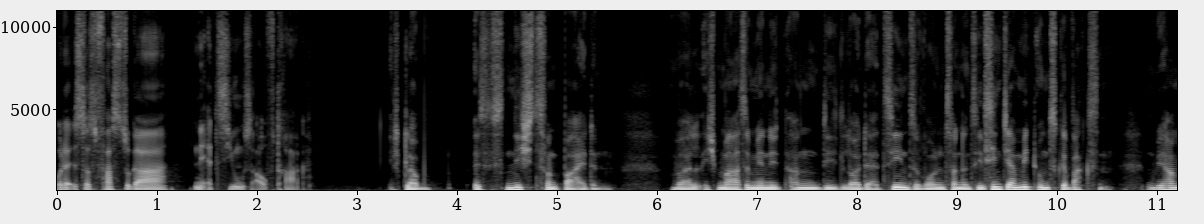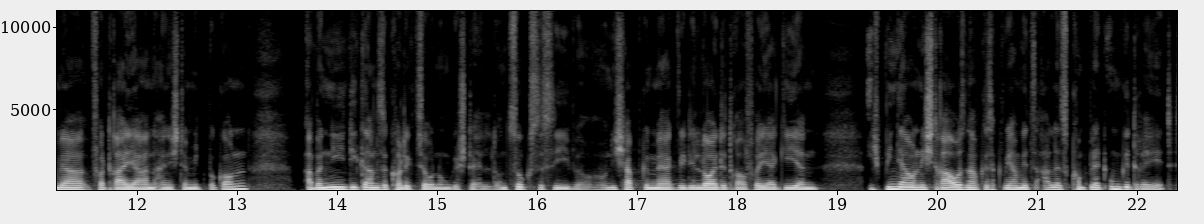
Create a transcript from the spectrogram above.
Oder ist das fast sogar ein Erziehungsauftrag? Ich glaube, es ist nichts von beiden. Weil ich maße mir nicht an, die Leute erziehen zu wollen, sondern sie sind ja mit uns gewachsen. Wir haben ja vor drei Jahren eigentlich damit begonnen, aber nie die ganze Kollektion umgestellt und sukzessive. Und ich habe gemerkt, wie die Leute darauf reagieren ich bin ja auch nicht draußen habe gesagt, wir haben jetzt alles komplett umgedreht.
